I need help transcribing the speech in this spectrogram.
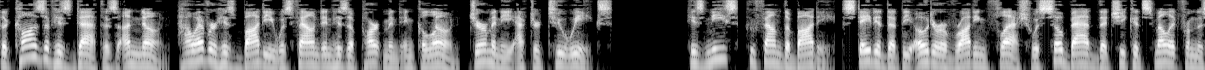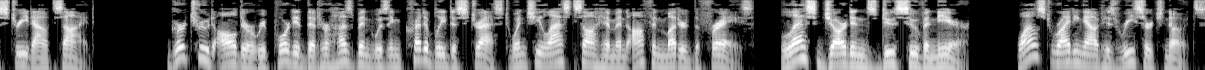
The cause of his death is unknown, however his body was found in his apartment in Cologne, Germany after two weeks. His niece, who found the body, stated that the odor of rotting flesh was so bad that she could smell it from the street outside. Gertrude Alder reported that her husband was incredibly distressed when she last saw him and often muttered the phrase, Les Jardins du Souvenir, whilst writing out his research notes.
